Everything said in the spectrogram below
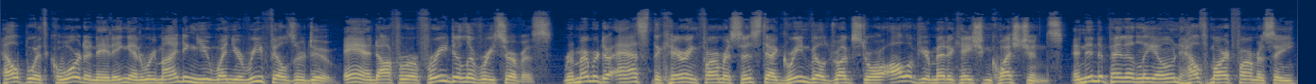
help with coordinating and reminding you when your refills are due, and offer a free delivery service. Remember to ask the caring pharmacist at Greenville Drugstore all of your medication questions. An independently owned Health Mart pharmacy,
